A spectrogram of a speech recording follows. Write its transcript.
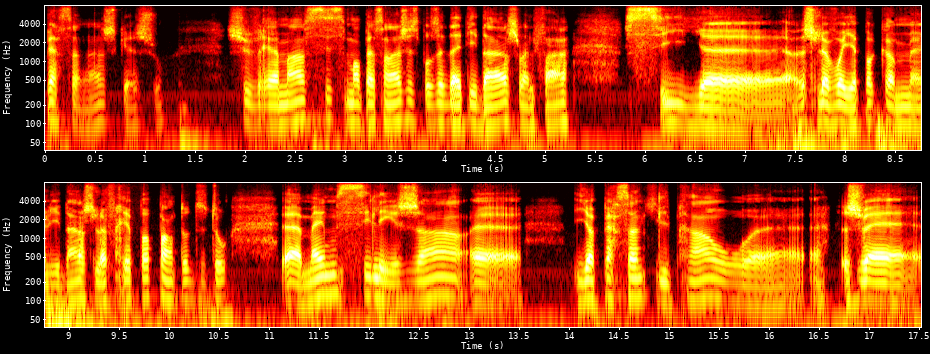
personnage que je joue. Je suis vraiment, si mon personnage est supposé d'être leader, je vais le faire. Si euh, je le voyais pas comme un leader, je le ferais pas pantoute du tout. Euh, même si les gens, il y a personne qui le prend ou euh, je vais,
